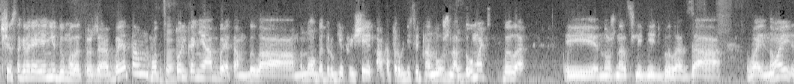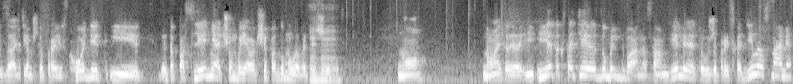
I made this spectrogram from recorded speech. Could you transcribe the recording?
Честно говоря, я не думала тоже об этом. Вот Да. только не об этом. Было много других вещей, о которых действительно нужно Да. думать было. И нужно следить было за войной, за тем, что происходит. И это последнее, о чем бы я вообще подумала в этой Мгм. жизни. Но, но это... И, и это, кстати, дубль два. На самом деле это уже происходило с нами.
